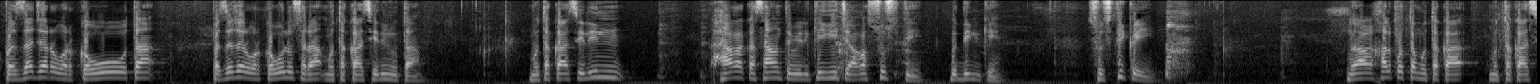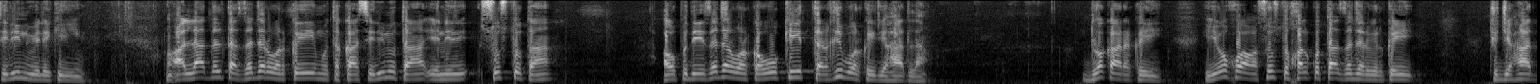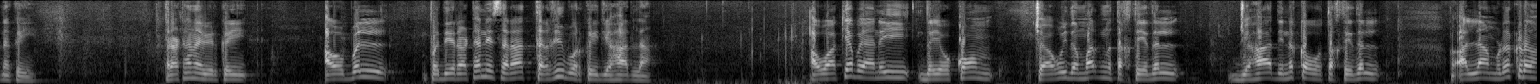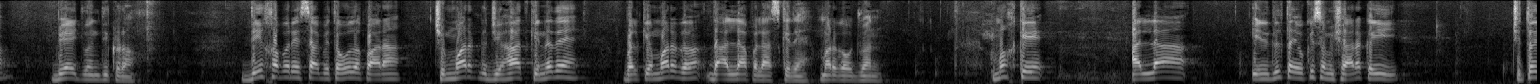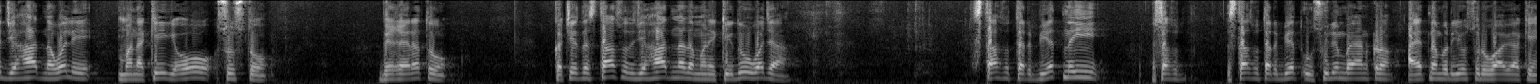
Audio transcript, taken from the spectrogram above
په زجر ورکوو ته په زجر ورکولو سره متقاصلین ته متقاصلین هغه کسان ته ویل کیږي چې هغه سستی په دین کې سستی کوي نو هغه خلکو ته متقا... متقاصلین ویل کیږي نو الله دلته زجر ورکوي متقاصلینو ته یعنی سستو ته او په دې زجر ورکوو کې ترغیب ورکوي جهاد لا دوه کار کوي یو خو هغه سستو خلکو ته زجر ورکوي چې جهاد نه کوي رټنه ورکوي او بل په دې رټنې سره ترغیب ورکوي جهاد لا او واقع بیانې د یو قوم چې هغه د مرګ نه تختیدل جهاد نه کوو تختیدل الله مړ کړ بیا ژوند کړ دې خبره ثابتولو لپاره چې مرګ جهاد کې نه ده بلکې مرګ د الله په لاس کې ده مرګ او ژوند مخکې الله ان دلته یو قسم اشاره کوي چې ته جهاد نه ولې منکیږي او سستو بغیرتو کچې د ستاسو د جهاد نه د منکیدو وجه ستاسو تربیت نه ستاسو ستاسو تربیت اصول بیان کړه آیت نمبر 1 سره واویا کې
